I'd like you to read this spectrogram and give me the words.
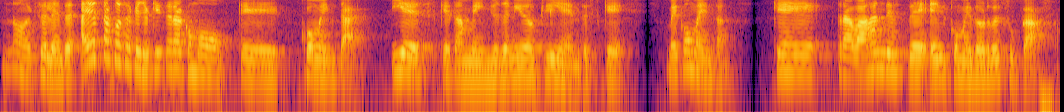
No, excelente. Hay otra cosa que yo quisiera como eh, comentar y es que también yo he tenido clientes que me comentan que trabajan desde el comedor de su casa.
